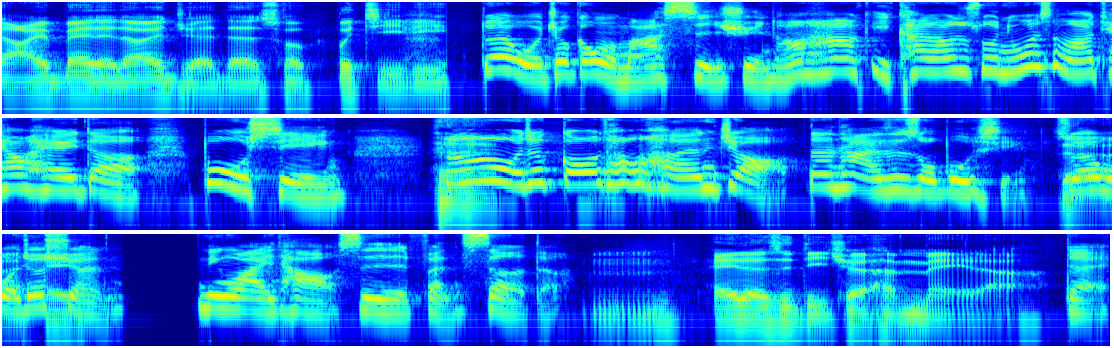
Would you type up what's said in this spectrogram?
老一辈的都会觉得说不吉利。对，我就跟我妈试训，然后她一看到就说：“你为什么要挑黑的？不行。”然后我就沟通很久，但她还是说不行，所以我就选。另外一套是粉色的，嗯，黑的是的确很美啦。对，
